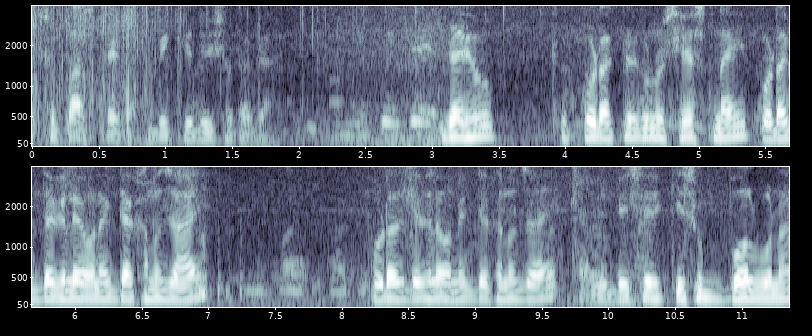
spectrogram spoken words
একশো পাঁচ টাকা, বিক্রি দুইশো টাকা। যাই হোক প্রোডাক্টের কোনো শেষ নাই। প্রোডাক্ট দেখালে অনেক দেখানো যায়। প্রোডাক্ট দেখালে অনেক দেখানো যায়। আমি বেশি কিছু বলব না,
